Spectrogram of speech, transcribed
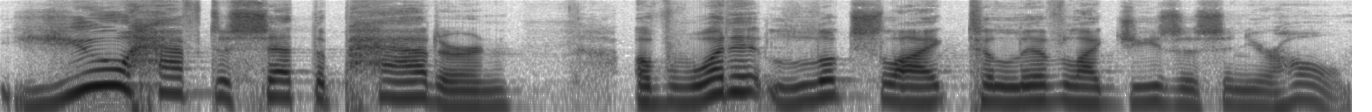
you have to set the pattern of what it looks like to live like Jesus in your home.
